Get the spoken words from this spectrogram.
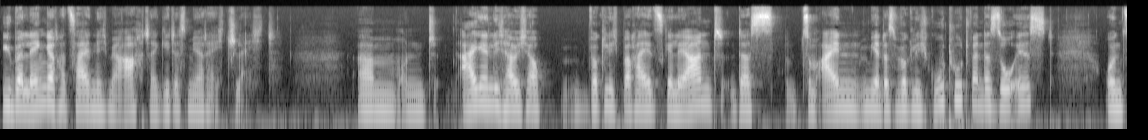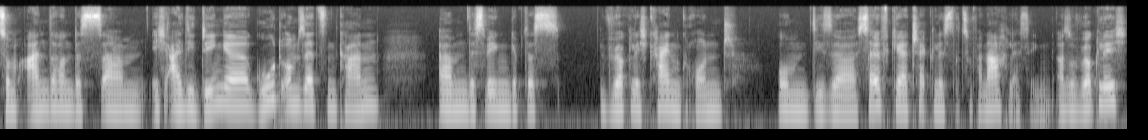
über längere Zeit nicht mehr achte, geht es mir recht schlecht. Ähm, und eigentlich habe ich auch wirklich bereits gelernt, dass zum einen mir das wirklich gut tut, wenn das so ist. Und zum anderen, dass ähm, ich all die Dinge gut umsetzen kann. Ähm, deswegen gibt es wirklich keinen Grund, um diese Self-Care-Checkliste zu vernachlässigen. Also wirklich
